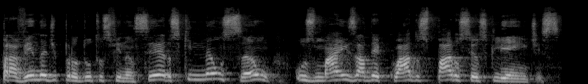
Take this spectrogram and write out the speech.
para a venda de produtos financeiros que não são os mais adequados para os seus clientes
